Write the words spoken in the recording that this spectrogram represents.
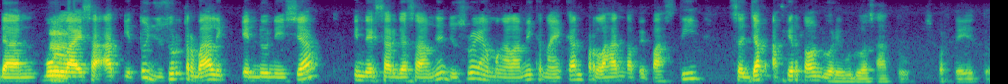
Dan mulai saat itu justru terbalik, Indonesia indeks harga sahamnya justru yang mengalami kenaikan perlahan tapi pasti sejak akhir tahun 2021 seperti itu.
